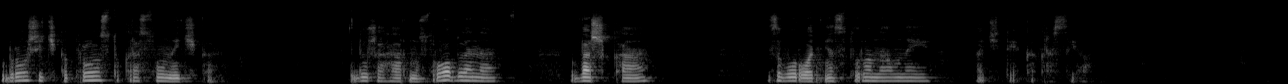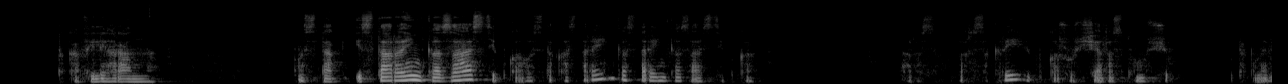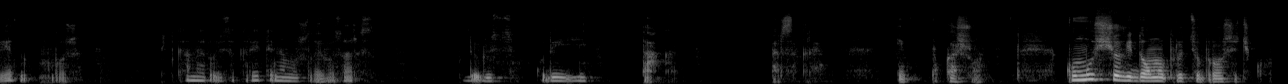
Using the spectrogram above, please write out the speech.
Брошечка просто красунечка. Дуже гарно зроблена, важка, зворотня сторона в неї. Бачите, яка красива. Така філігранна. Ось так. І старенька застіпка. Ось така старенька-старенька застіпка. Зараз, зараз закрию покажу ще раз, тому що так не видно. Боже, під камерою закрити неможливо. Зараз подивлюсь, куди її. Так, тепер закрию. І покажу. Кому що відомо про цю брошечку?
